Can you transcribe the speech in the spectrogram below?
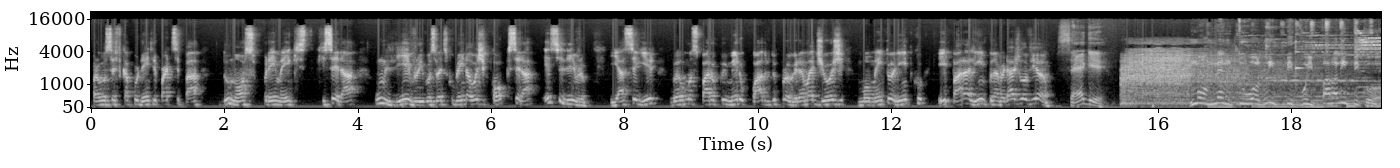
para você ficar por dentro e participar do nosso prêmio aí, que, que será um livro, e você vai descobrir ainda hoje qual que será esse livro. E a seguir, vamos para o primeiro quadro do programa de hoje, Momento Olímpico e Paralímpico. Na verdade, Lovian? Segue! Momento Olímpico e Paralímpico.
